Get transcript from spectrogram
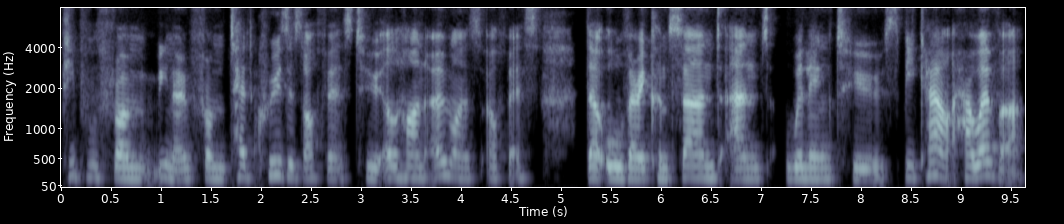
people from you know from ted cruz's office to ilhan omar's office they're all very concerned and willing to speak out. However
